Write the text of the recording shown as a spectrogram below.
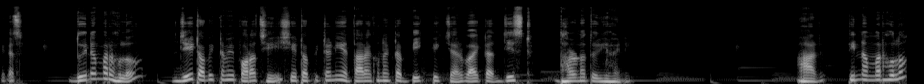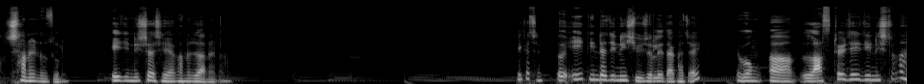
ঠিক আছে? দুই নম্বর হলো, যে টপিকটা আমি পড়াচ্ছি সেই টপিকটা নিয়ে তার এখন একটা বিগ পিকচার বা একটা জিস্ট ধারণা তৈরি হয়নি। আর তিন নম্বর হলো সানে নজুল এই জিনিসটা সে এখনও জানে না। ঠিক আছে? তো এই তিনটা জিনিস ইউজুয়ালি দেখা যায়। এবং লাস্টের যে জিনিসটা না,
